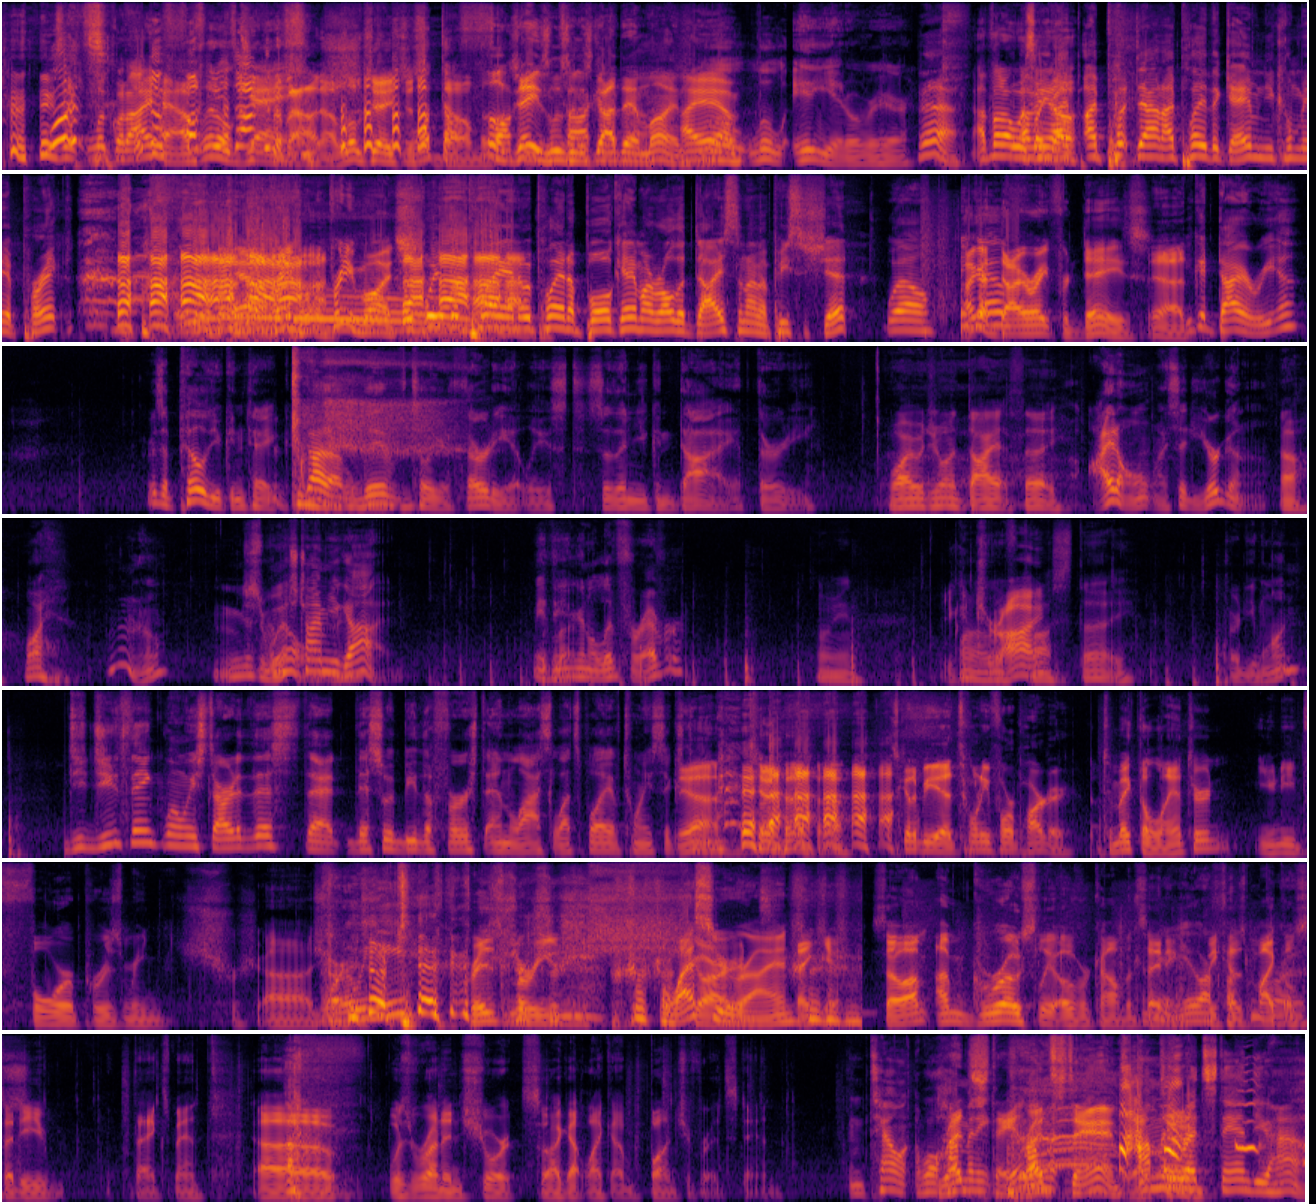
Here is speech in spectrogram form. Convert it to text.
He's like, look what, I have. What are you talking Jay. about? No, little Jay's just dumb. Little Jay's losing his goddamn about? mind. I Little, am. little idiot over here. Yeah. I thought it was I mean, like I a- I put down, I play the game and you call me a prick. yeah, pretty, pretty much. We've been playing, we're playing a board game, I roll the dice and I'm a piece of shit. Well, I got diarrhea for days. Yeah. You get diarrhea. There's a pill you can take. You gotta live till you're 30 at least, so then you can die at 30. Why would you want to die at 30? I don't. I said you're gonna. Oh, why? I don't know. You just How will. much time you got? You think you're gonna live forever? I mean, You can I live try. Past 30. 31. Did you think when we started this that this would be the first and last Let's Play of 2016? Yeah. it's going to be a 24 parter. To make the lantern, you need four prismarine sh- uh, What do we need? Prismarine Bless you. Ryan. Thank you. So I'm I'm grossly overcompensating here, because Michael gross. said he, thanks man, uh, was running short, so I got like a bunch of red stand. I'm telling. Well, how many? stand? Red stand. how many red stand do you have?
